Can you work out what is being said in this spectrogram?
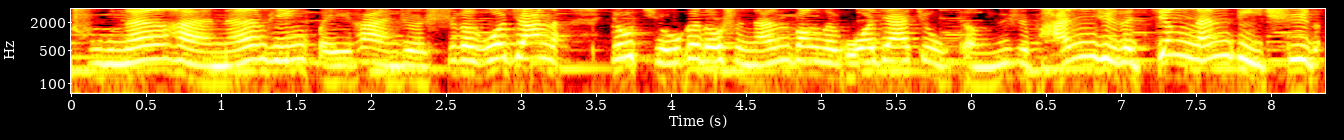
楚南汉南平北汉这十个国家呢，有九个都是南方的国家，就等于是盘踞在江南地区的。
